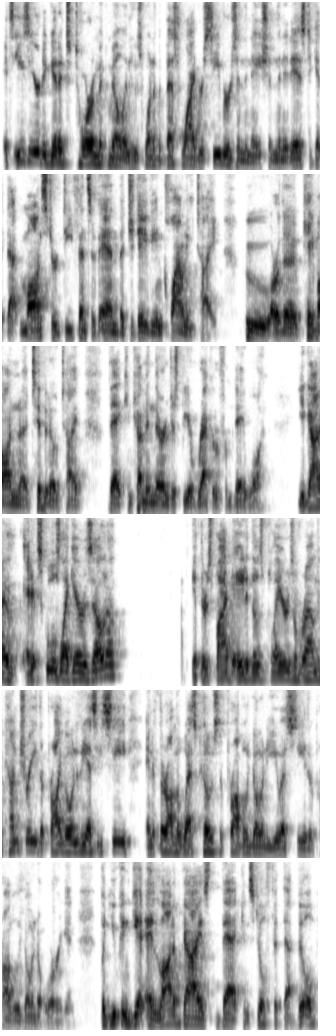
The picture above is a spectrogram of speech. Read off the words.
it's easier to get a Tetairoa McMillan, who's one of the best wide receivers in the nation, than it is to get that monster defensive end, the Jadeveon Clowney type, who are the Kayvon uh, Thibodeaux type that can come in there and just be a wrecker from day one. You got to, at schools like Arizona, if there's five to eight of those players around the country, they're probably going to the SEC. And if they're on the West Coast, they're probably going to USC. They're probably going to Oregon. But you can get a lot of guys that can still fit that build.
